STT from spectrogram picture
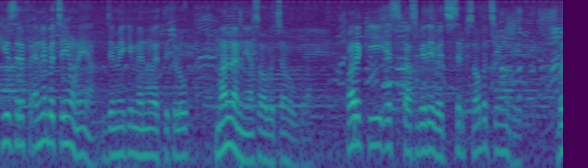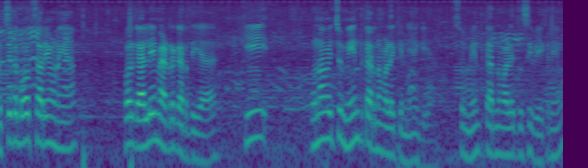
ਕੀ ਸਿਰਫ ਇੰਨੇ ਬੱਚੇ ਹੀ ਹੋਣੇ ਆ, ਜਿਵੇਂ ਕਿ ਮੈਨੂੰ ਇੱਥੇ ਚਲੋ ਮੰਨ ਲੈਂਦੇ ਆ 100 ਬੱਚਾ ਹੋਊਗਾ, ਪਰ ਕੀ ਇਸ ਕਸਬੇ ਦੇ ਵਿੱਚ ਸਿਰਫ 100 ਬੱਚੇ ਹੋਣਗੇ? ਬੱਚੇ ਤਾਂ ਬਹੁਤ ਸਾਰੇ ਹੋਣੇ ਆ ਪਰ ਗੱਲ ਇਹ ਮੈਟਰ ਕਰਦੀ ਆ ਕਿ ਉਹਨਾਂ ਵਿੱਚੋਂ ਮਿਹਨਤ ਕਰਨ ਵਾਲੇ ਕਿੰਨੇ ਹੈਗੇ ਆ। ਸੋ ਮਿਹਨਤ ਕਰਨ ਵਾਲੇ ਤੁਸੀਂ ਵੇਖ ਰਹੇ ਹੋ।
